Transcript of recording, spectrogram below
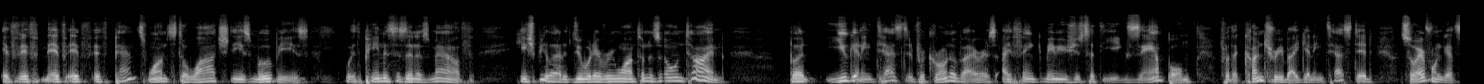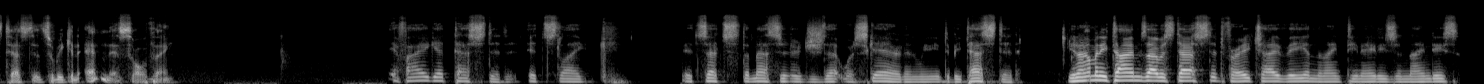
if, if if if if Pence wants to watch these movies with penises in his mouth, he should be allowed to do whatever he wants on his own time. But you getting tested for coronavirus, I think maybe you should set the example for the country by getting tested, so everyone gets tested, so we can end this whole thing. If I get tested, it's like it sets the message that we're scared and we need to be tested. You know how many times I was tested for HIV in the 1980s and 90s?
